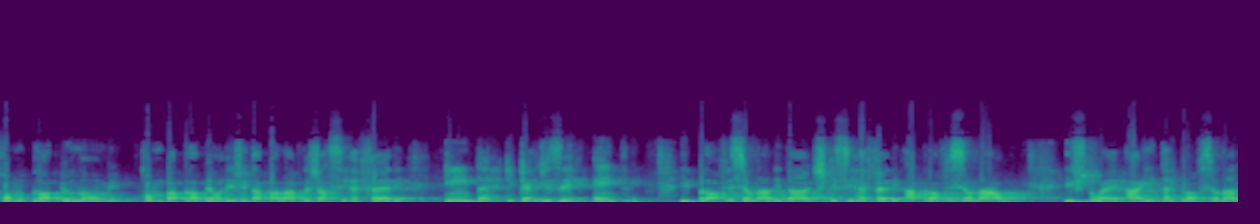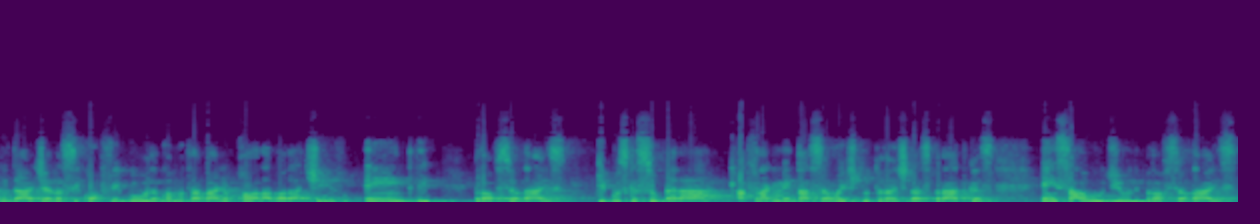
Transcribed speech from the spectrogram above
como o próprio nome, como a própria origem da palavra já se refere, inter, que quer dizer entre, e profissionalidade, que se refere a profissional, isto é, a interprofissionalidade ela se configura como trabalho colaborativo entre profissionais, que busca superar a fragmentação estruturante das práticas em saúde uniprofissionais,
